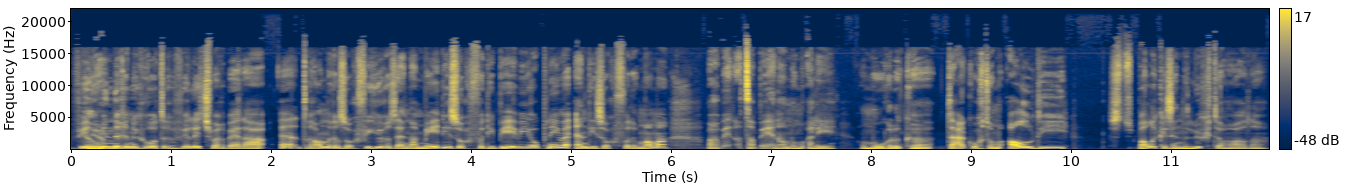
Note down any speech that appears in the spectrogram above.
Veel Ja. minder in een groter village, waarbij dat, hè, er andere zorgfiguren zijn dan mee, die zorg voor die baby opnemen en die zorg voor de mama. Waarbij dat, dat bijna een onmogelijke taak wordt om al die balkjes in de lucht te houden.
